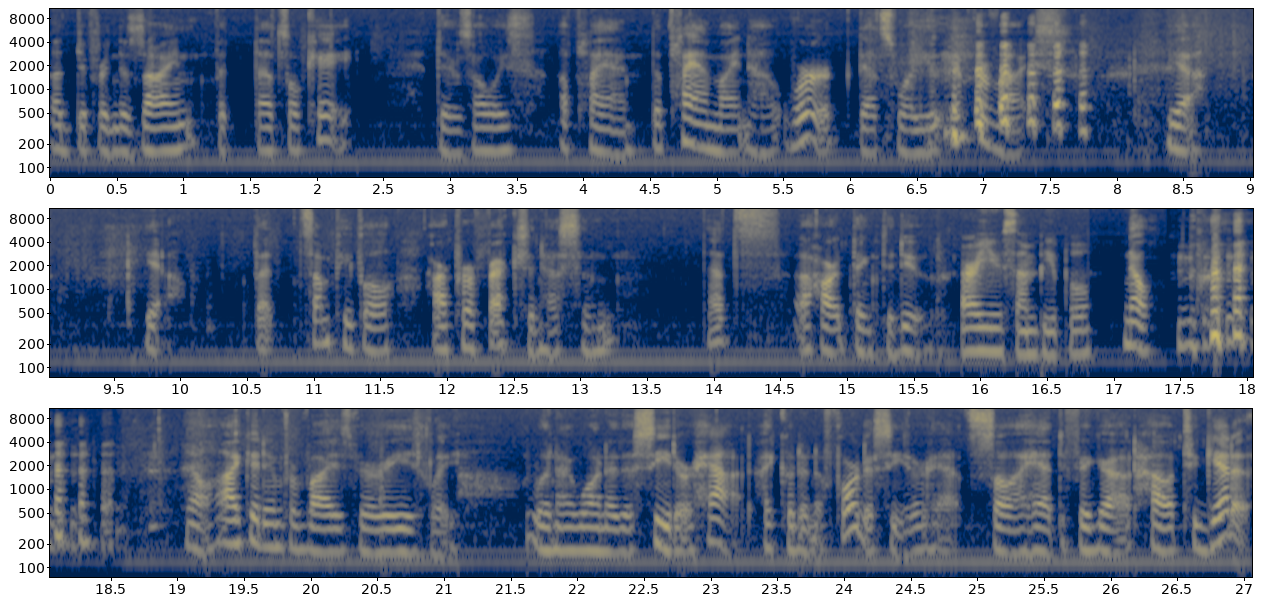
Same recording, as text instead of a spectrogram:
a different design, but that's okay. There's always a plan. The plan might not work. That's why you improvise. yeah. Yeah. But some people are perfectionists, and that's a hard thing to do. Are you some people? No. no, I could improvise very easily when I wanted a cedar hat. I couldn't afford a cedar hat, so I had to figure out how to get a,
